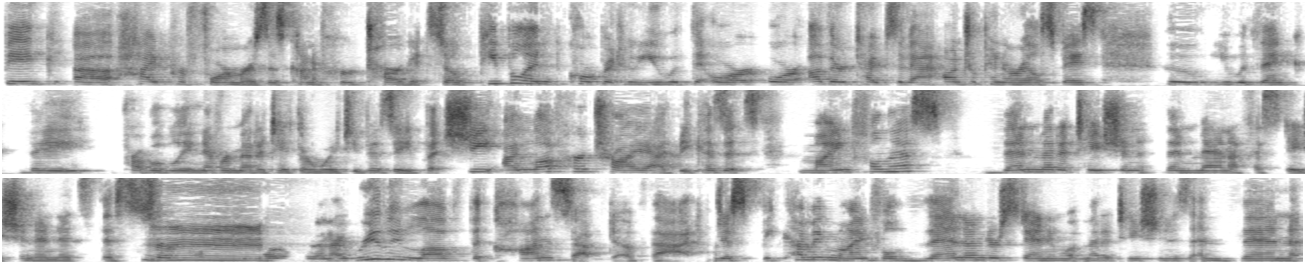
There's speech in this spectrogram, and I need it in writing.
big uh, high performers as kind of her target. So people in corporate who you would th- or or other types of entrepreneurial space who you would think they probably never meditate they're way too busy but she i love her triad because it's mindfulness then meditation, then manifestation. And it's this circle. Mm. And I really love the concept of that. Just becoming mindful, then understanding what meditation is, and then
